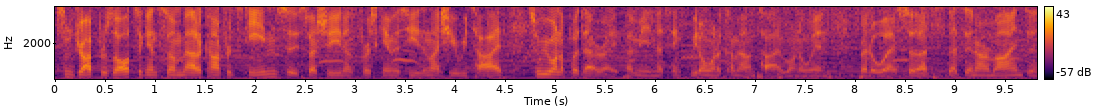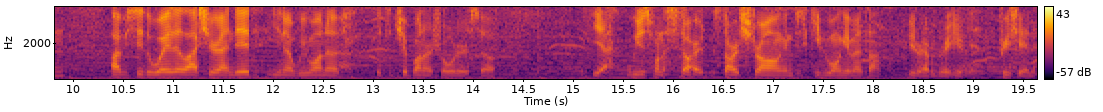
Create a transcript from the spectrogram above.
some dropped results against some out of conference teams, especially you know the first game of the season last year we tied. So we want to put that right. I mean, I think we don't want to come out and tie. We want to win right away. So that's that's in our minds, and obviously the way that last year ended, you know, we want to. It's a chip on our shoulder. So yeah, we just want to start start strong and just keep it one game at a time. Peter, have a great year. Yeah, appreciate it.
